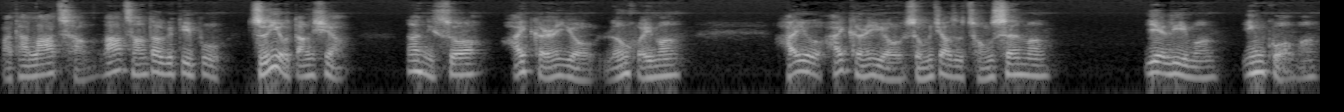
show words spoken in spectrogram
把它拉长，拉长到一个地步，只有当下。那你说还可能有轮回吗？还有还可能有什么叫做重生吗？业力吗？因果吗？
